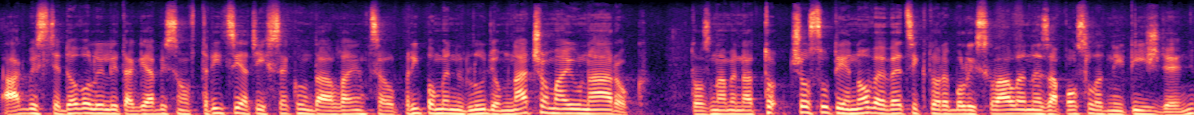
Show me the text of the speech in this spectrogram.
A ak by ste dovolili, tak ja by som v 30 sekundách len chcel pripomenúť ľuďom, na čo majú nárok. To znamená, to, čo sú tie nové veci, ktoré boli schválené za posledný týždeň.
